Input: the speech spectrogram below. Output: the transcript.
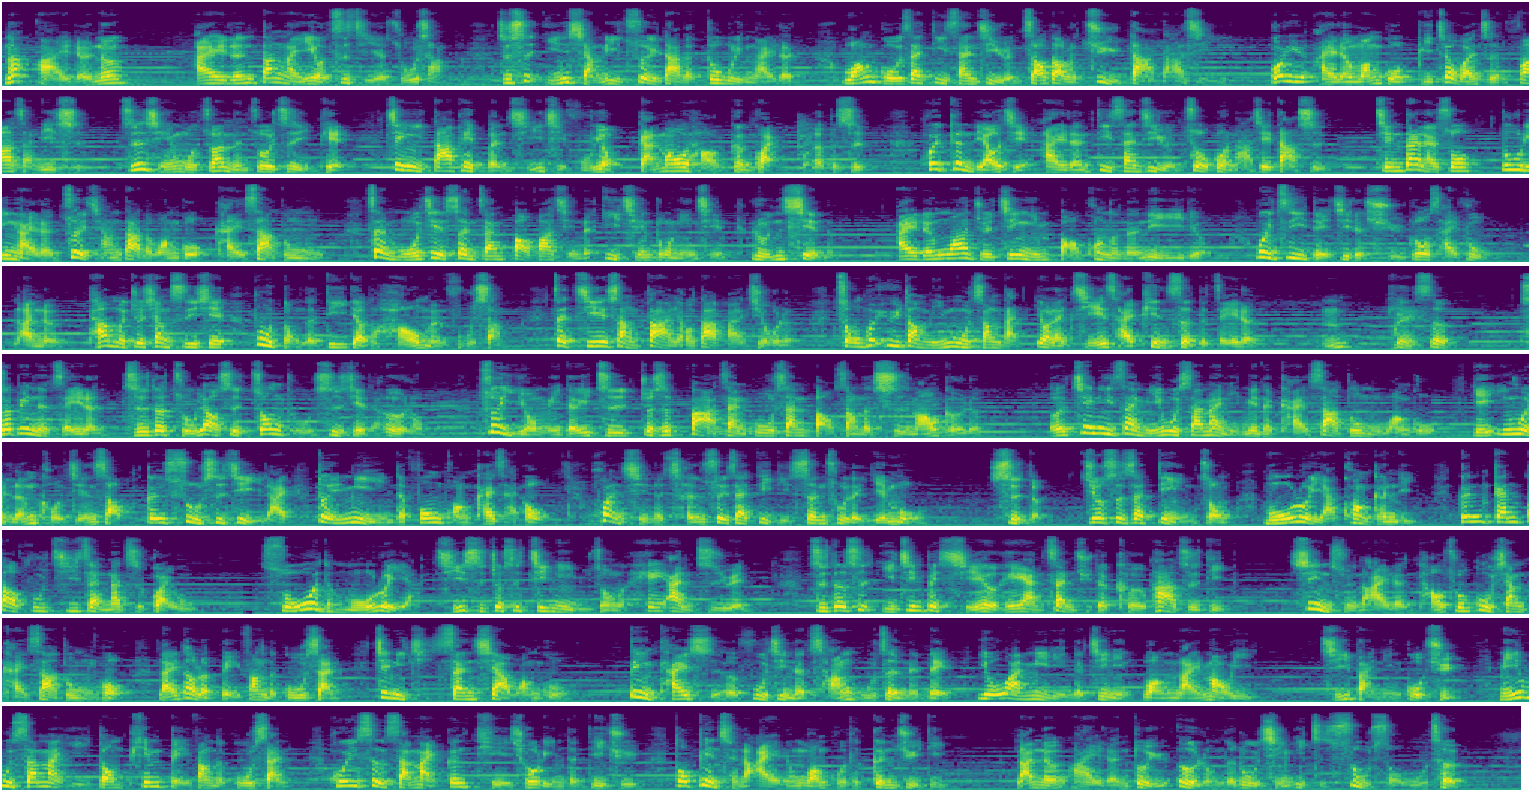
那矮人呢？矮人当然也有自己的主场，只是影响力最大的都灵矮人王国在第三纪元遭到了巨大打击。关于矮人王国比较完整发展历史，之前我专门做一支影片，建议搭配本期一起服用，感冒会好得更快，而不是会更了解矮人第三纪元做过哪些大事。简单来说，都灵矮人最强大的王国凯撒都姆，在魔戒圣战爆发前的一千多年前沦陷了。矮人挖掘金银宝矿的能力一流。为自己累积了许多财富，然而他们就像是一些不懂得低调的豪门富商，在街上大摇大摆久了，总会遇到明目张胆要来劫财骗色的贼人。嗯，骗色？这边的贼人指的主要是中土世界的恶龙，最有名的一只就是霸占孤山宝藏的史矛革了。而建立在迷雾山脉里面的凯撒都姆王国，也因为人口减少跟数世纪以来对秘银的疯狂开采后，唤醒了沉睡在地底深处的炎魔。是的。就是在电影中，摩瑞亚矿坑里跟甘道夫激战那只怪物。所谓的摩瑞亚，其实就是精灵语中的黑暗之渊，指的是已经被邪恶黑暗占据的可怕之地。幸存的矮人逃出故乡凯萨都姆后，来到了北方的孤山，建立起山下王国。并开始和附近的长湖镇人类、幽暗密林的精灵往来贸易。几百年过去，迷雾山脉以东偏北方的孤山、灰色山脉跟铁丘陵等地区都变成了矮人王国的根据地。然而，矮人对于恶龙的入侵一直束手无策。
